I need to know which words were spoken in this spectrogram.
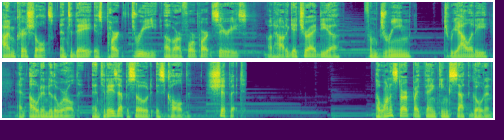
I'm Chris Schultz, and today is part three of our four part series on how to get your idea from dream to reality and out into the world. And today's episode is called Ship It. I want to start by thanking Seth Godin.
